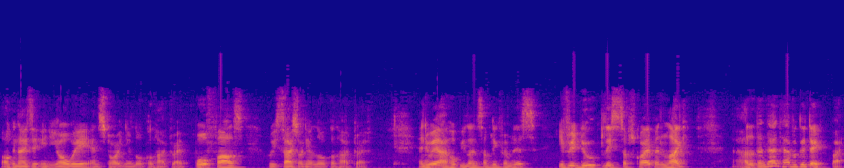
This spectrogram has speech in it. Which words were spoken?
organize it in your way, and store in your local hard drive. Both files reside on your local hard drive. Anyway, I hope you learned something from this. If you do, please subscribe and like. Other than that, have a good day. Bye.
